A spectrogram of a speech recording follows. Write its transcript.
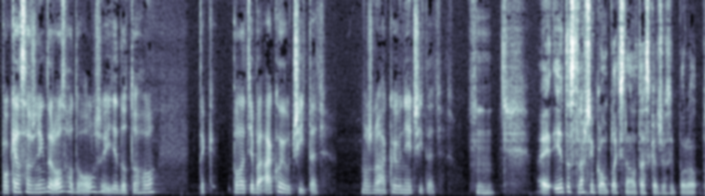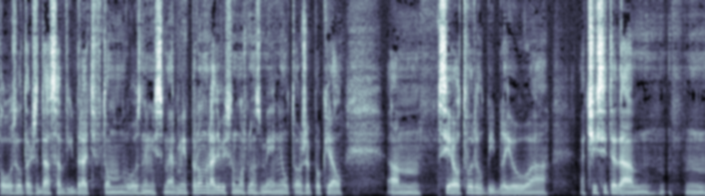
pokiaľ sa už niekto rozhodol, že ide do toho, tak podľa teba ako ju čítať? Možno ako ju nečítať? Hm. Je to strašne komplexná otázka, čo si položil, takže dá sa vybrať v tom rôznymi smermi. V prvom rade by som možno zmienil to, že pokiaľ um, si aj otvoril Bibliu a, a či si teda mm,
